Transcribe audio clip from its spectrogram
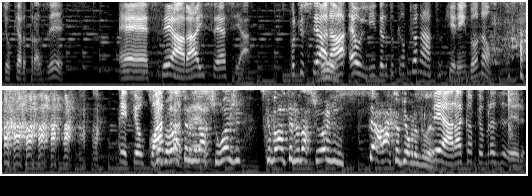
que eu quero trazer, é Ceará e CSA. Porque o Ceará é o líder do campeonato, querendo ou não. Meteu 4 a 0. terminasse hoje, se o campeonato terminasse hoje, Ceará campeão brasileiro. Ceará campeão brasileiro.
